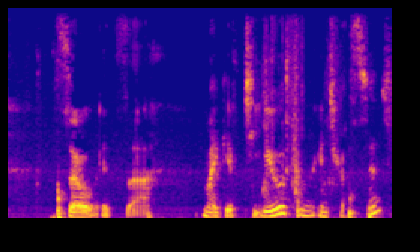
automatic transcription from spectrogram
so it's uh, my gift to you if you're interested.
